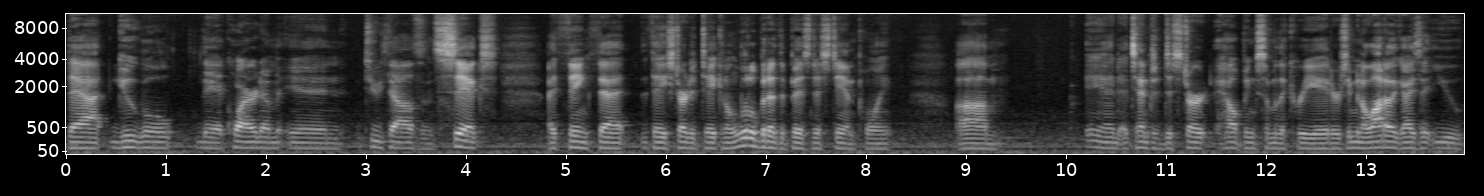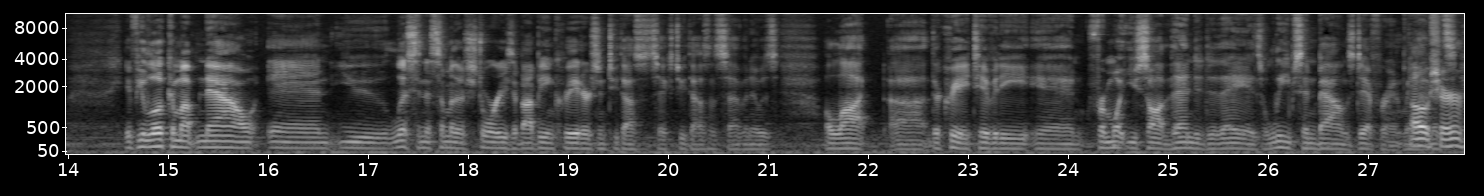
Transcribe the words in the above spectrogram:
that Google they acquired them in 2006. I think that they started taking a little bit of the business standpoint um, and attempted to start helping some of the creators. I mean, a lot of the guys that you, if you look them up now and you listen to some of their stories about being creators in 2006, 2007, it was a lot. Uh, their creativity and from what you saw then to today is leaps and bounds different. man. Oh, It's- sure.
